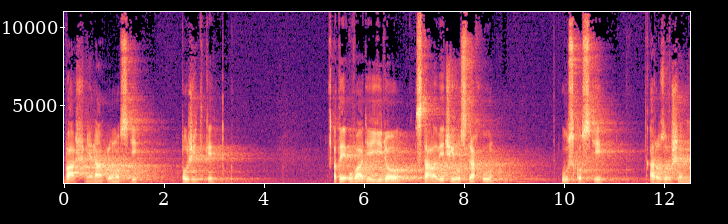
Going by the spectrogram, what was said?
vášně, náklonosti, požitky. A ty je uvádějí do stále většího strachu, úzkosti a rozrušení.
